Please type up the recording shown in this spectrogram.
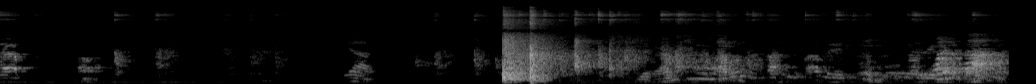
Siap. Ya. Iya kan? Siap.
